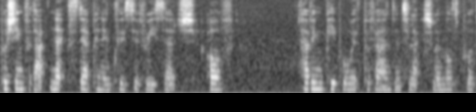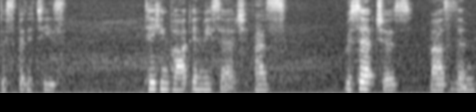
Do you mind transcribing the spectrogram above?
pushing for that next step in inclusive research, of having people with profound intellectual and multiple disabilities taking part in research as researchers rather than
